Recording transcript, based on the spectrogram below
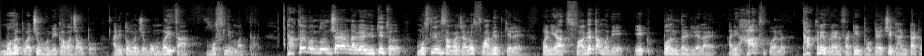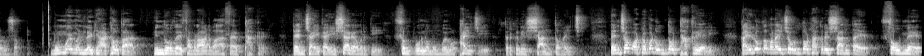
महत्वाची भूमिका बजावतो आणि तो म्हणजे मुंबईचा मुस्लिम मतदार. ठाकरे बंधूंच्या या नव्या युतीचं मुस्लिम समाजानं स्वागत केलंय पण यात स्वागतामध्ये एक पण दडलेला आहे आणि हाच पण ठाकरे ब्रँडसाठी धोक्याची घंटा ठरू शकतो. मुंबई म्हणलं की आठवतात हिंदुर्दय सम्राट बाळासाहेब ठाकरे. त्यांच्या एका इशाऱ्यावरती संपूर्ण मुंबई उठायची तर कधी शांत व्हायची. त्यांच्या पाठोपाठ उद्धव ठाकरे आले काही लोक म्हणायचे उद्धव ठाकरे शांत आहेत सौम्य आहेत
